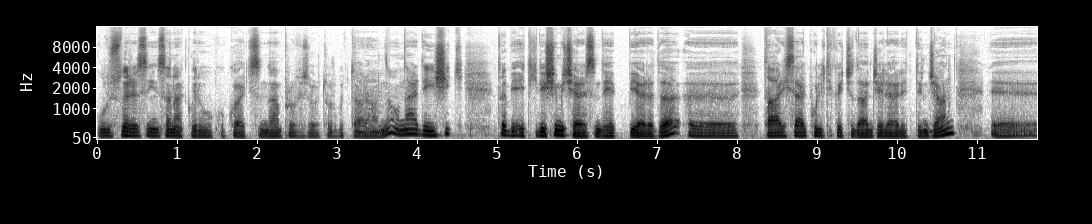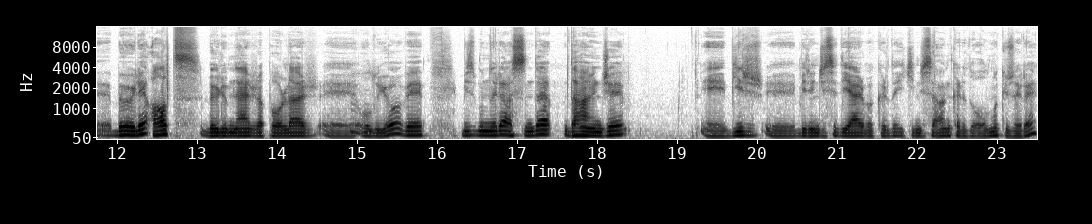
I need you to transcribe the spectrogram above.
uluslararası insan hakları hukuku açısından Profesör Turgut Tarhanlı. Onlar değişik tabii etkileşim içerisinde hep bir arada. E, tarihsel politik açıdan Celalettin Can, e, böyle alt bölümler, raporlar e, oluyor ve biz bunları aslında daha önce bir e, birincisi Diyarbakır'da, ikincisi Ankara'da olmak üzere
